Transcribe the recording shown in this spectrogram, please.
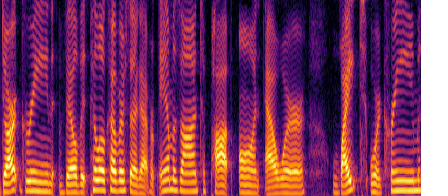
dark green velvet pillow covers that I got from Amazon to pop on our white or cream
